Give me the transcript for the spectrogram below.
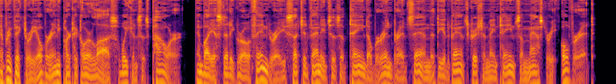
Every victory over any particular loss weakens its power, and by a steady growth in grace, such advantage is obtained over inbred sin that the advanced Christian maintains some mastery over it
